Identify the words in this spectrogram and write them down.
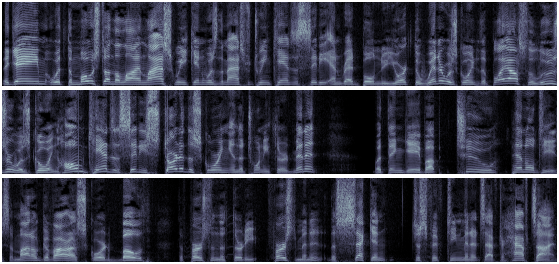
The game with the most on the line last weekend was the match between Kansas City and Red Bull New York. The winner was going to the playoffs, the loser was going home. Kansas City started the scoring in the 23rd minute but then gave up two penalties. Amado Guevara scored both, the first in the 31st minute, the second just 15 minutes after halftime.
